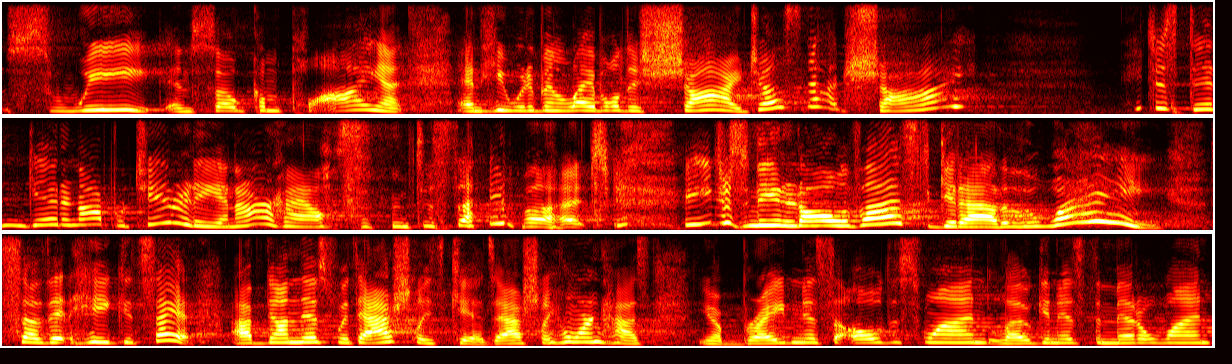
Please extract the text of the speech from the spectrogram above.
sweet and so compliant, and he would have been labeled as shy. Joe's not shy just didn't get an opportunity in our house to say much. He just needed all of us to get out of the way so that he could say it. I've done this with Ashley's kids. Ashley Horn has, you know, Braden is the oldest one, Logan is the middle one.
